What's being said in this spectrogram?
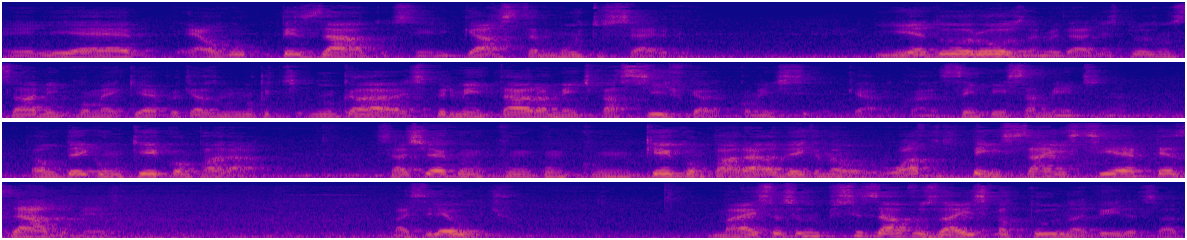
ele é, é algo pesado, assim, ele gasta muito o cérebro. E é doloroso, na verdade. As pessoas não sabem como é que é, porque elas nunca, nunca experimentaram a mente pacífica, a mente, sem pensamentos. Né? Então não tem com o que comparar. Se ela tiver com, com, com, com o que comparar, vê que não, o ato de pensar em si é pesado mesmo. Mas ele é útil. Mas você não precisava usar isso para tudo na vida, sabe?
